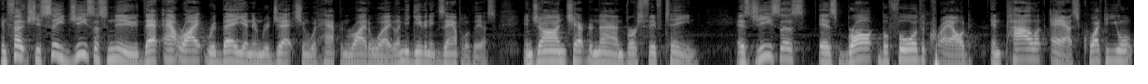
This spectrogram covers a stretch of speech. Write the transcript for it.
And folks, you see, Jesus knew that outright rebellion and rejection would happen right away. Let me give you an example of this in John chapter 9, verse 15. As Jesus is brought before the crowd and Pilate asks, What do you want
